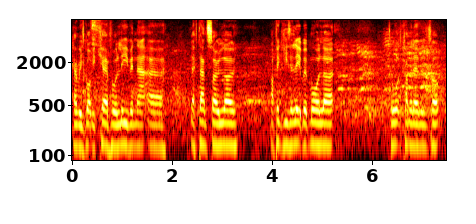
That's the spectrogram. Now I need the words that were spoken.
Henry's got to be careful leaving that uh, left hand so low. I think he's a little bit more alert to what's coming over the top.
